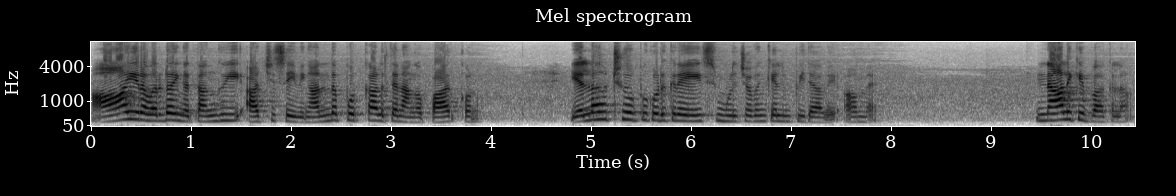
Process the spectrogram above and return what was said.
ஆயிரம் வருடம் இங்கே தங்கி ஆட்சி செய்வீங்க. அந்த பொற்காலத்தை நாங்கள் பார்க்கணும். எல்லாவற்றையும் ஒப்பு கொடுக்குற ஏஜ் முழிச்சவன் கிளம்பிடாவே ஆமாம் நாளைக்கு பார்க்கலாம்.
